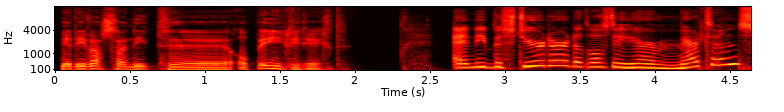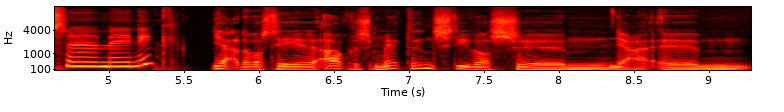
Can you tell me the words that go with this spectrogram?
ja, die was daar niet op ingericht. En die bestuurder, dat was de heer Mertens, meen ik? Ja, dat was de heer August Mertens. Die was um, ja, um,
